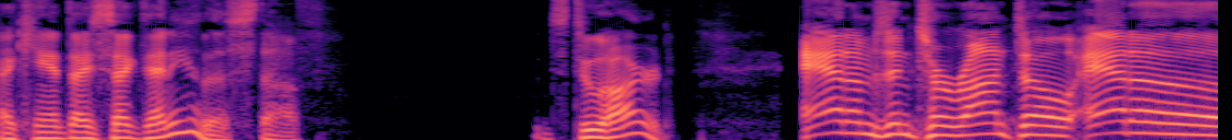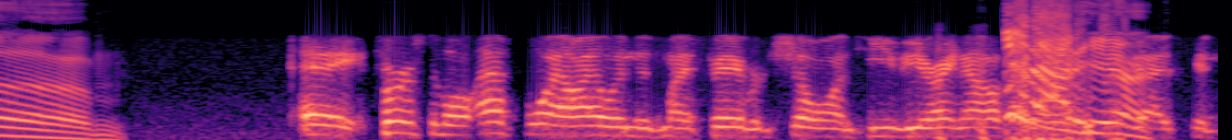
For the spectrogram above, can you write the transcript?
I can't dissect any of this stuff. It's too hard. Adam's in Toronto. Adam. Hey, first of all, F Boy Island is my favorite show on TV right now. Get so outta if here. You guys can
